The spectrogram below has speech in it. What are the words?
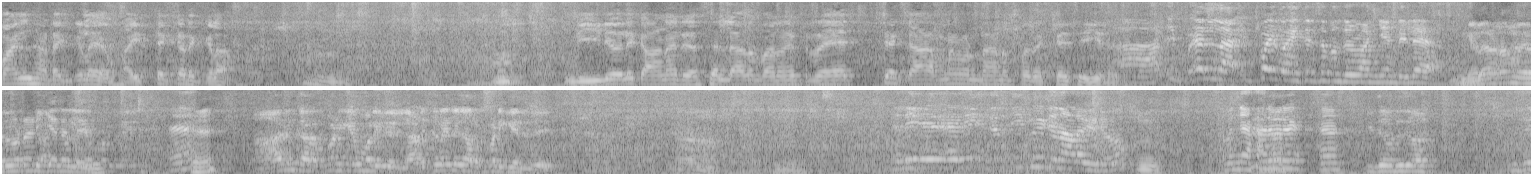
വൻ അടക്കളയോ. ഹൈടെക് അടക്കള. വീഡിയോയിൽ. വീഡിയോയിൽ കാണാൻ രസമല്ലാന്ന് പറഞ്ഞിട്ട് ഏറ്റ കാരണം കൊണ്ടാണ് ഇപ്പൊ ഇതൊക്കെ ചെയ്യുന്നത്. നിങ്ങളവിടെ മെറൂൺ അടിക്കാനല്ലേ? ഇത് ഏ? ആരും കറുപ്പടിക്കാൻ പാടില്ല. അടുക്കളയിൽ കറുപ്പടിക്കരുത് ആ. ഇനി ഇനി ഇത് ഈ വീഡിയോ നാളെ വരുമോ ഉം. അപ്പൊ ഞാനൊരു ഇത് ഇത്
